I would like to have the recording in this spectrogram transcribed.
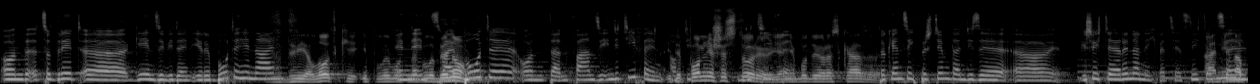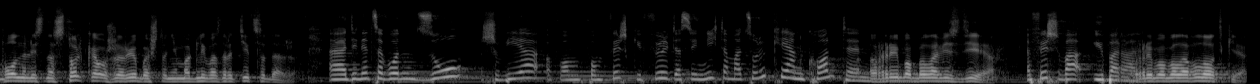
Und äh, zu dritt äh, gehen sie wieder in ihre Boote в hinein, две лодки и плывут in, на in zwei глубину. Boote und dann fahren sie in die Tiefe hin. И Auf ты die, помнишь in die историю, я не Tiefe. буду ее Du рассказывать. kennst dich bestimmt an diese äh, Geschichte erinnern, ich werde sie jetzt nicht Они erzählen. наполнились настолько уже рыбой, что не могли возвратиться даже. Äh, die Netze wurden so schwer vom, vom Fisch gefüllt, dass sie nicht einmal zurückkehren konnten. Рыба была везде. Der Fisch war überall. Рыба была в лодке.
